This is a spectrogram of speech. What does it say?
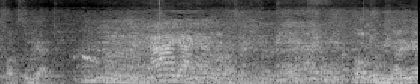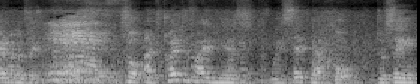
so I'm still young. Yeah, yeah, yeah. Talk to me. Are you hearing what I'm saying? Yes. So at 25 years, we set that goal to say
